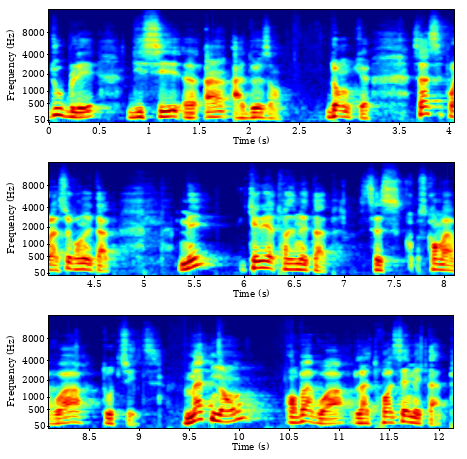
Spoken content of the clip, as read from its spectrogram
doubler d'ici 1 euh, à 2 ans. Donc, ça c'est pour la seconde étape. Mais quelle est la troisième étape? C'est ce qu'on va voir tout de suite. Maintenant, on va voir la troisième étape.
